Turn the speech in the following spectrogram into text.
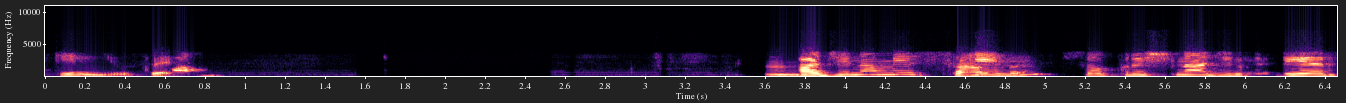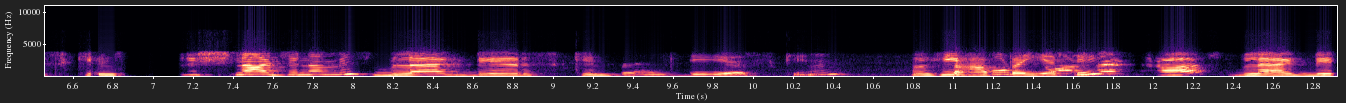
skin you said. Ah. Ajinam is skin so krishna deer skin krishnajinam is black deer skin black deer skin Hmm? so he puts on that grass black deer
